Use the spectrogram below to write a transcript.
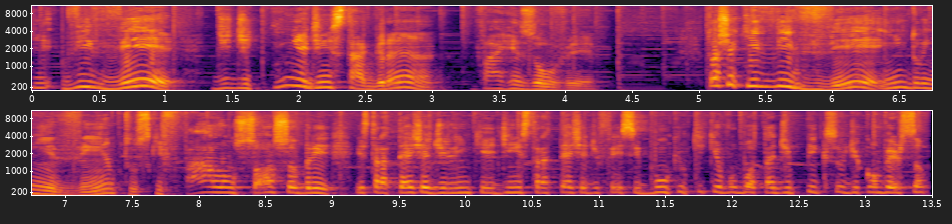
que viver de diquinha de Instagram vai resolver? Tu acha que viver indo em eventos que falam só sobre estratégia de LinkedIn, estratégia de Facebook, o que, que eu vou botar de pixel de conversão,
